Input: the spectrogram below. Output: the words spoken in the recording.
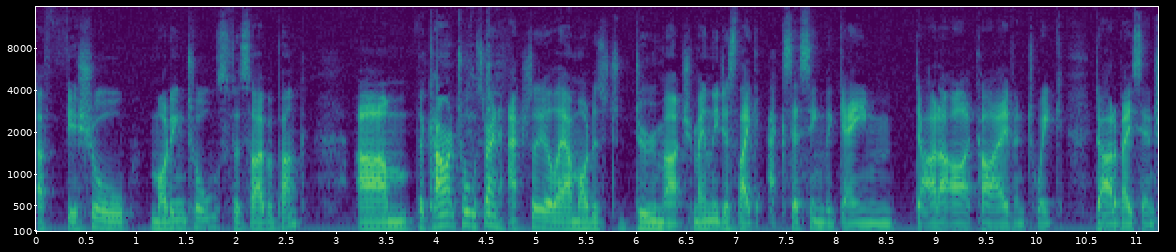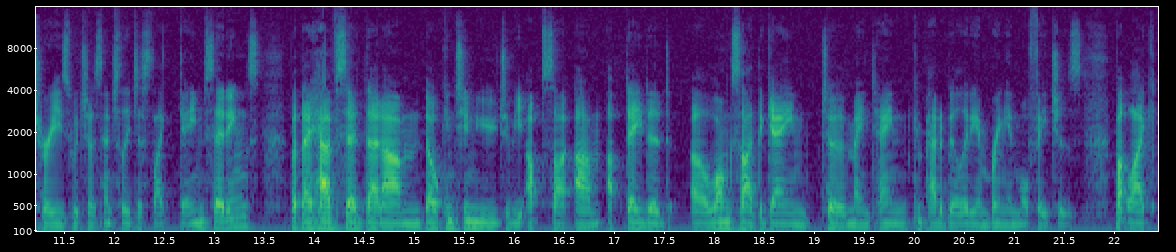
official modding tools for Cyberpunk. Um, the current tools don't actually allow modders to do much, mainly just like accessing the game data archive and tweak database entries, which are essentially just like game settings. But they have said that um, they'll continue to be upside, um, updated alongside the game to maintain compatibility and bring in more features. But like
